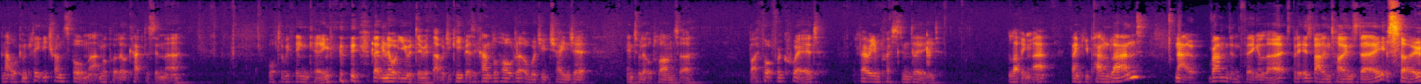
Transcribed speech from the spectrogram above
and that will completely transform that and we'll put a little cactus in there. What are we thinking? Let me know what you would do with that. Would you keep it as a candle holder or would you change it into a little planter? But I thought for a quid, very impressed indeed. Loving that. Thank you Poundland. Now, random thing alert, but it is Valentine's Day, so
